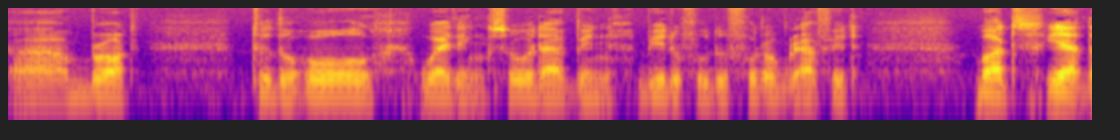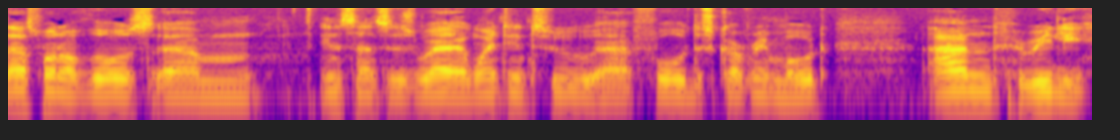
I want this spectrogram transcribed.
uh, brought. to the whole wedding. So it would have been beautiful to photograph it. But yeah, that's one of those um, instances where I went into uh, full discovery mode, and really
